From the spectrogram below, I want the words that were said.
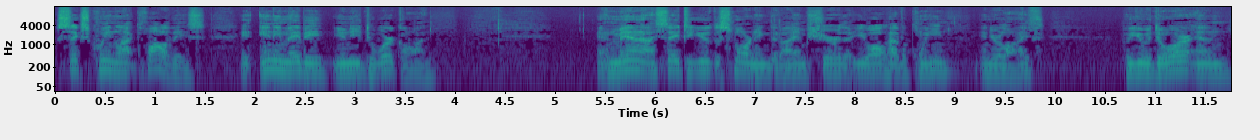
six queen-like qualities. Any maybe you need to work on. And men, I say to you this morning that I am sure that you all have a queen in your life who you adore, and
